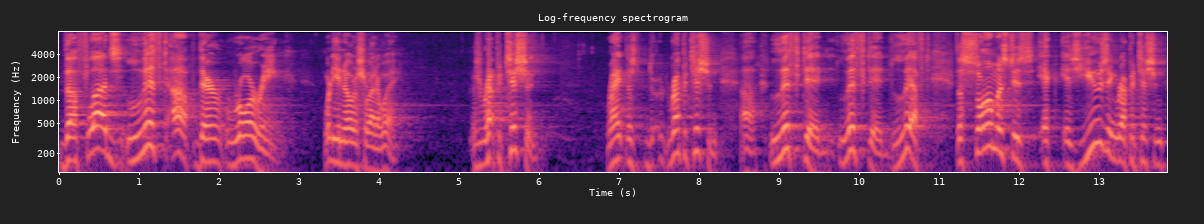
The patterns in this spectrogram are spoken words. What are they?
The floods lift up their roaring. What do you notice right away? There's repetition, right? There's repetition. Uh, lifted, lifted, lift. The psalmist is, is using repetition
